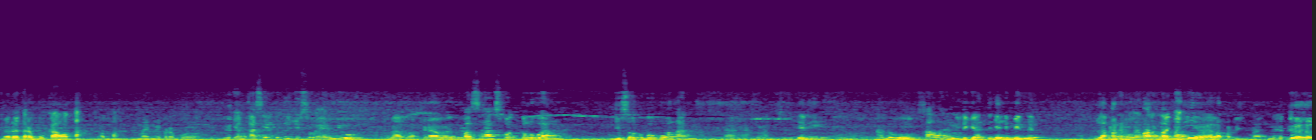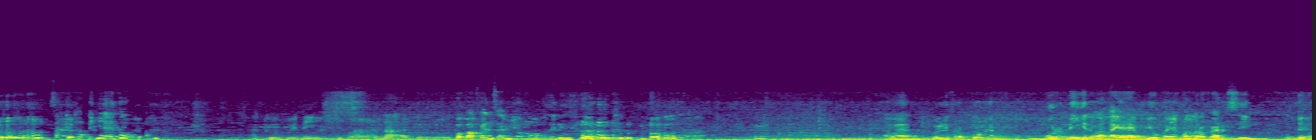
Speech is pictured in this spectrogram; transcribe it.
Baru terbuka otak otak main Liverpool. yang kasihan itu justru MU. Kenapa? Kenapa tuh? Pas Rashford keluar justru kebobolan. Jadi aduh, salah nih. Digantinya di menit 84 lagi. Iya, 85. Sakit hatinya itu. Aduh, ini gimana? Aduh. Bapak fans MU mau ke sini. Apa gue Liverpool kan murni gitu nggak kayak MU banyak kontroversi. Udah.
